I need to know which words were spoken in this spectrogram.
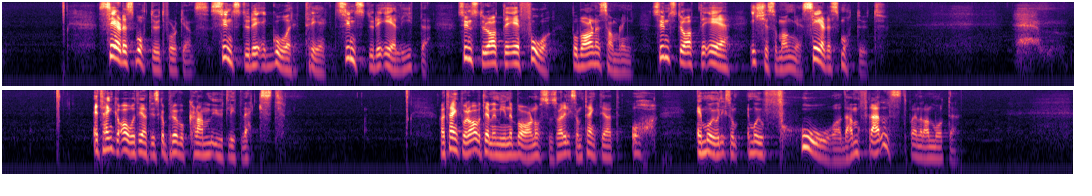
Ser det smått ut, folkens? Syns du det går tregt? Syns du det er lite? Syns du at det er få på barnesamling? Syns du at det er ikke så mange? Ser det smått ut? Jeg tenker av og til at vi skal prøve å klemme ut litt vekst. Jeg har tenkt på det av og til med mine barn også. så har jeg liksom tenkt at å, jeg må jo, liksom, jeg må jo få få dem frelst på en eller annen måte.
